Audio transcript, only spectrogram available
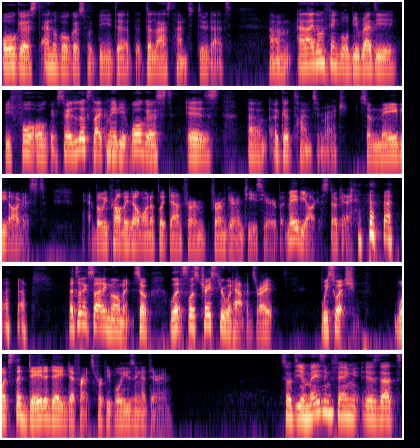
August, end of August would be the, the, the last time to do that. Um, and I don't think we'll be ready before August. So it looks like maybe August is um, a good time to merge. So maybe August. Yeah, but we probably don't want to put down firm firm guarantees here. But maybe August. Okay, that's an exciting moment. So let's let's trace through what happens. Right, we switch. What's the day to day difference for people using Ethereum? So the amazing thing is that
